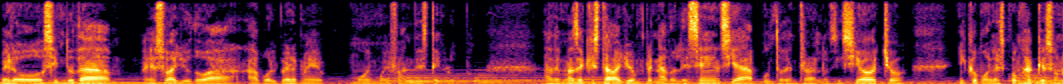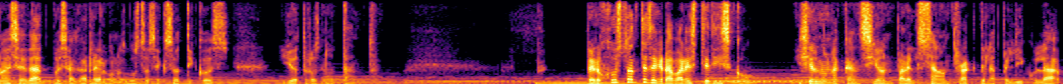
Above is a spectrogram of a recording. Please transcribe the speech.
pero sin duda eso ayudó a, volverme muy muy fan de este grupo. Además de que estaba yo en plena adolescencia, a punto de entrar a los 18, y como la esponja que es uno a esa edad, pues agarré algunos gustos exóticos y otros no tanto. Pero justo antes de grabar este disco, hicieron una canción para el soundtrack de la película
